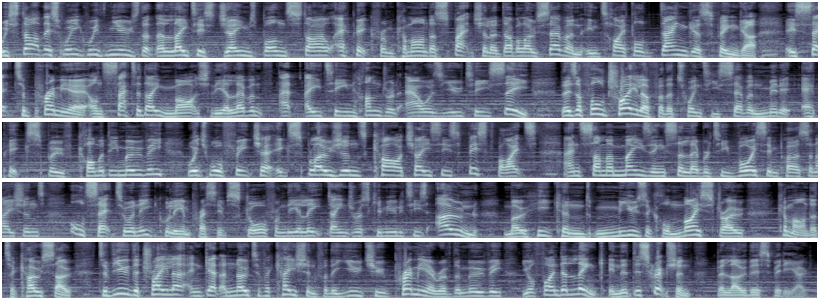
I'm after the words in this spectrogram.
We start this week with news that the latest James Bond style epic from Commander Spatula 007 entitled Dangus Finger is set to premiere on Saturday March the 11th at 1800 hours UTC. There's a full trailer for the 27 minute epic spoof comedy movie which will feature explosions, car chases, fist fights and some amazing celebrity voice impersonations all set to an equally impressive score from the Elite Dangerous community's own Mohican Mohicaned musical maestro Commander Takoso. To view the trailer and get a notification for the YouTube premiere of the movie you'll find a link in the description below this video.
